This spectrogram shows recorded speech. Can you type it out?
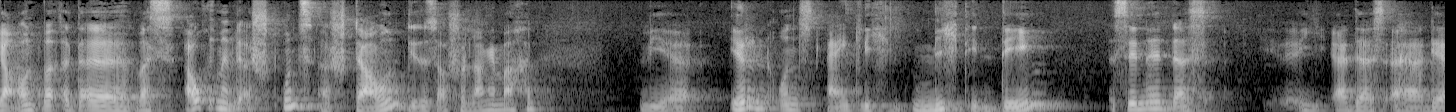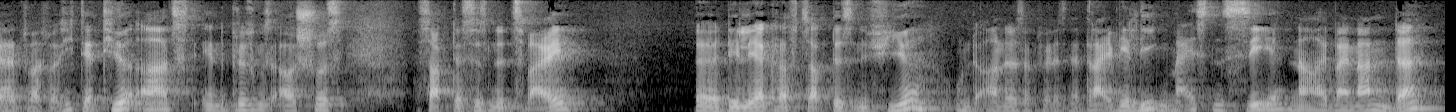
Ja, und äh, was auch immer uns erstaunt, die das auch schon lange machen, wir irren uns eigentlich nicht in dem Sinne, dass, dass der, was weiß ich, der Tierarzt im Prüfungsausschuss sagt, das ist eine 2, äh, die Lehrkraft sagt, das ist eine 4 und der andere sagt, das ist eine 3. Wir liegen meistens sehr nahe beieinander.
